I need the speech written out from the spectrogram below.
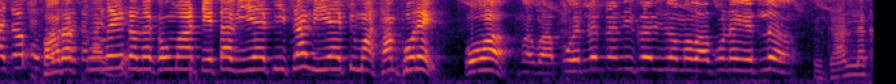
ફરક તું નહીં તને કહું માં ટેટા વીઆઈપી છે વીઆઈપી માથામાં ફોરે. ઓવા માં બાપુ એટલે તને નહીં કરી દો મારા બાપુ નહીં એટલે. જાન નક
